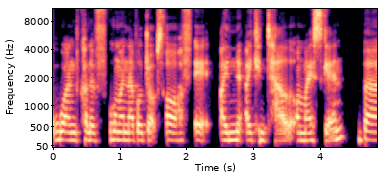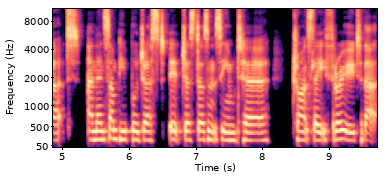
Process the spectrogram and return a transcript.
one kind of hormone level drops off it i i can tell on my skin but and then some people just it just doesn't seem to translate through to that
